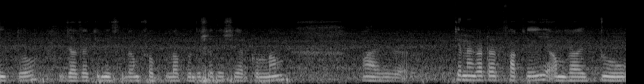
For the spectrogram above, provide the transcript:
এই তো, যা যা কিনেছিলাম সবগুলো আপনাদের সাথে শেয়ার করলাম। আর কেনাকাটার ফাঁকেই আমরা একটু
